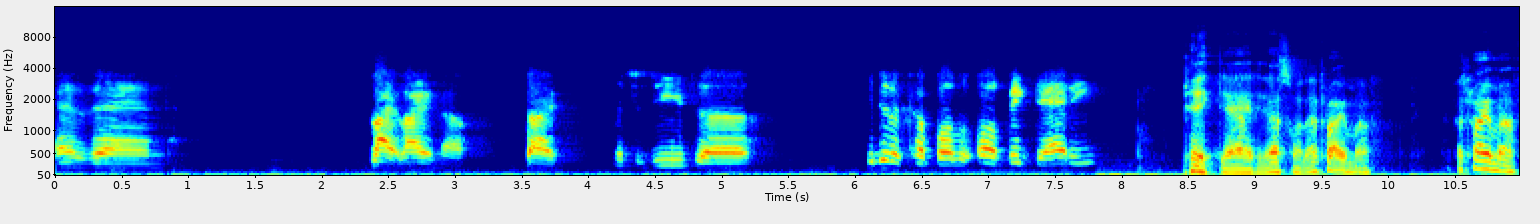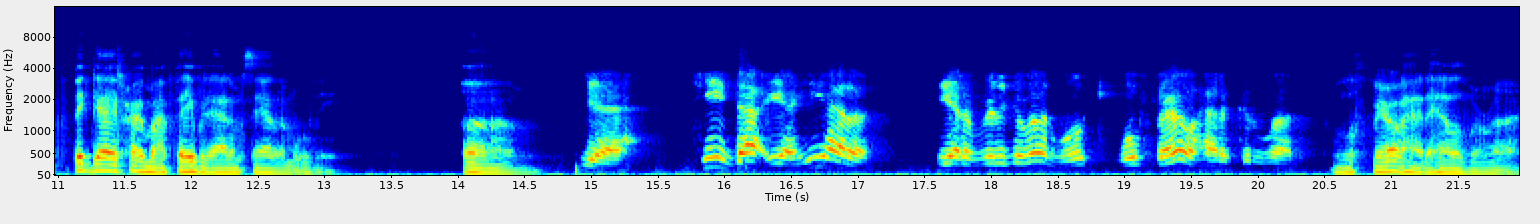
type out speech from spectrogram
and then Liar Liar. No, sorry, Mr. Deeds. Uh, he did a couple of oh Big Daddy. Big Daddy. That's one. That's probably my. That's probably my Big Daddy's probably my favorite Adam Sandler movie. Um, Yeah, he that yeah he had a he had a really good run. Will Will Ferrell had a good run. Will Ferrell had a hell of a run.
